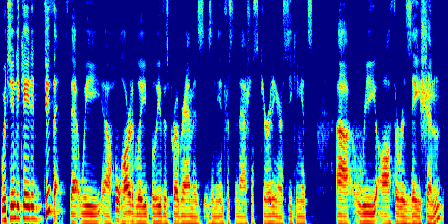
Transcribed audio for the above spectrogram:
which indicated two things: that we uh, wholeheartedly believe this program is is in the interest of national security and are seeking its uh, reauthorization.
